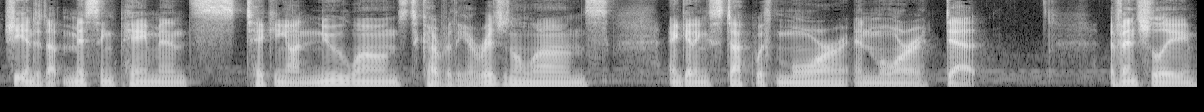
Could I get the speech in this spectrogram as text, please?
She ended up missing payments, taking on new loans to cover the original loans, and getting stuck with more and more debt. Eventually,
